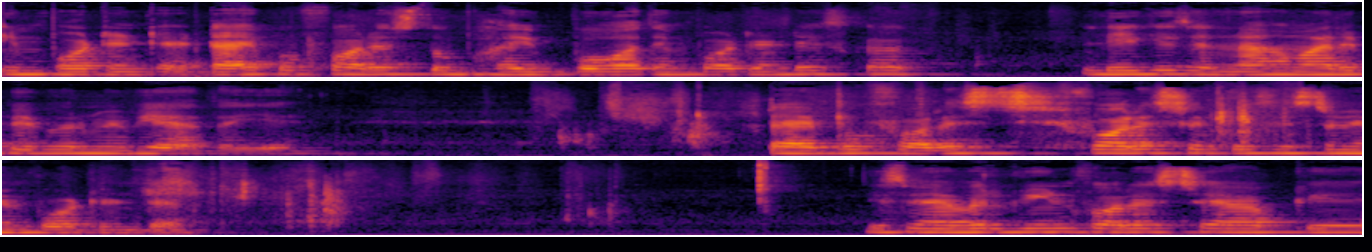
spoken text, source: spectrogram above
इंपॉर्टेंट है। टाइप ऑफ़ फॉरेस्ट तो भाई बहुत इंपॉर्टेंट है। इसका लेके चलना, हमारे पेपर में भी आता है ये type of forest forest ecosystem important है। जिसमें एवरग्रीन फॉरेस्ट है आपके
